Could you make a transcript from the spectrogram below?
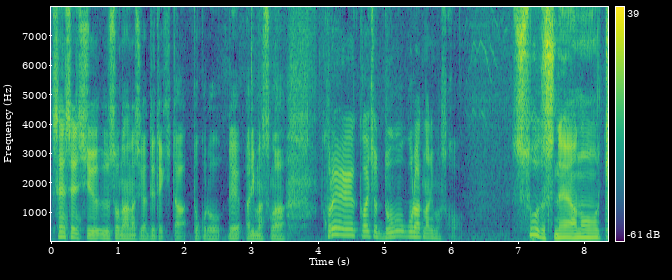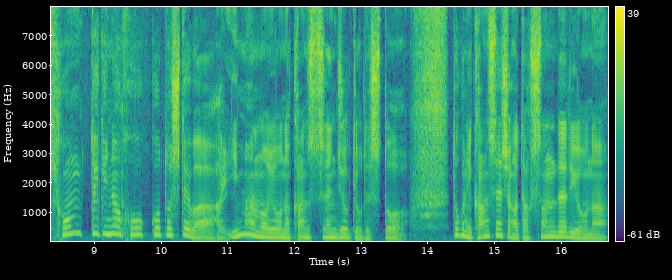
先々週そんな話が出てきたところでありますがこれ会長どうご覧になりますか？そうですね。あの基本的な方向としては、はい、今のような感染状況ですと特に感染者がたくさん出るような、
